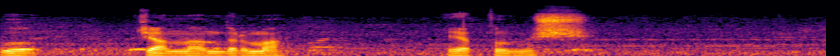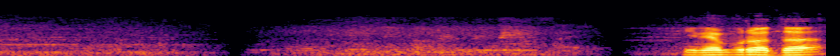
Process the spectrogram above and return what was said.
bu canlandırma yapılmış. Yine burada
